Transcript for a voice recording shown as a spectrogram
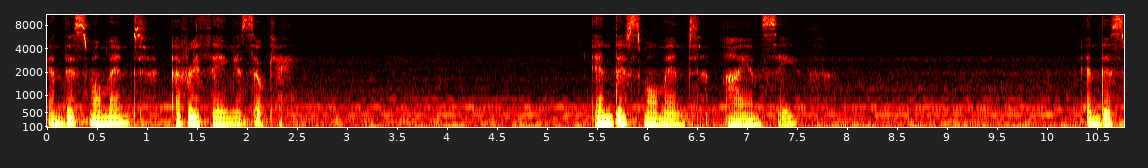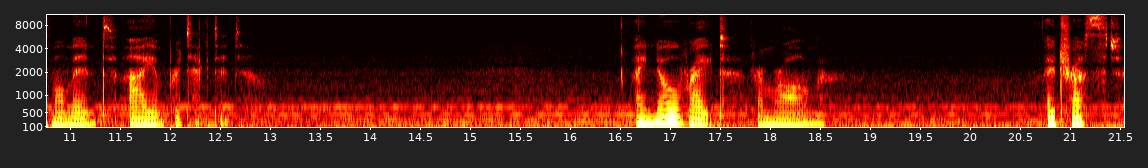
In this moment, everything is okay. In this moment, I am safe. In this moment, I am protected. I know right from wrong. I trust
